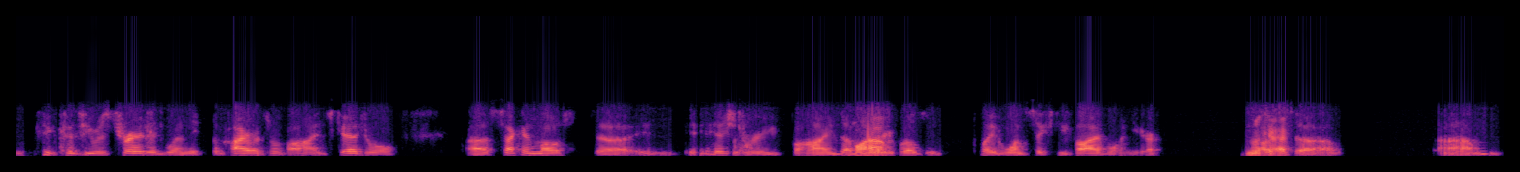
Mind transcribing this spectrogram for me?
because he was traded when the, the Pirates were behind schedule, uh, second most uh, in, in history behind uh, Wow. Murray Wilson. Played 165 one year. Okay. But, uh, um,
